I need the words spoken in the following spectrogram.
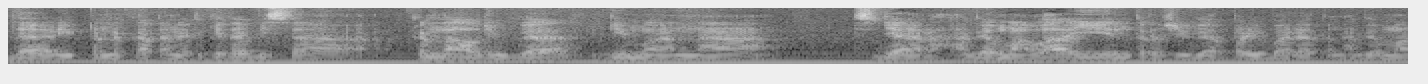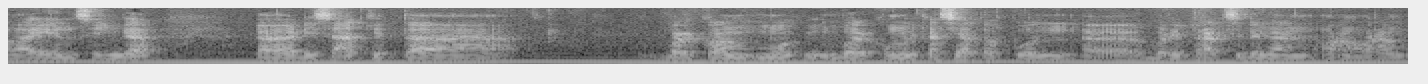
dari pendekatan itu kita bisa kenal juga gimana sejarah agama lain, terus juga peribadatan agama lain sehingga eh, di saat kita berkom- berkomunikasi ataupun eh, berinteraksi dengan orang-orang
